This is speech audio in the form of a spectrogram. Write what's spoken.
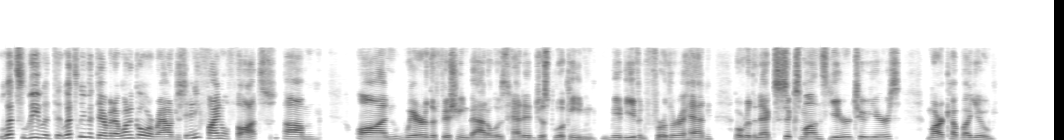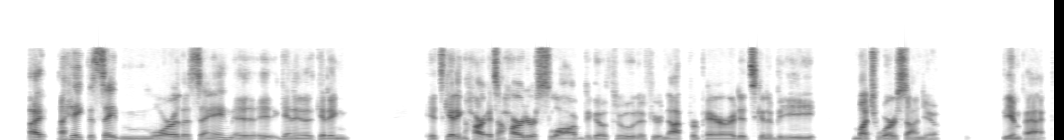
let's leave it th- let's leave it there. But I want to go around. Just any final thoughts um, on where the phishing battle is headed? Just looking maybe even further ahead over the next six months, year, two years. Mark, how about you? I I hate to say more of the same. It, it, again, it is getting it's getting hard. It's a harder slog to go through, and if you're not prepared, it's going to be much worse on you. The impact.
